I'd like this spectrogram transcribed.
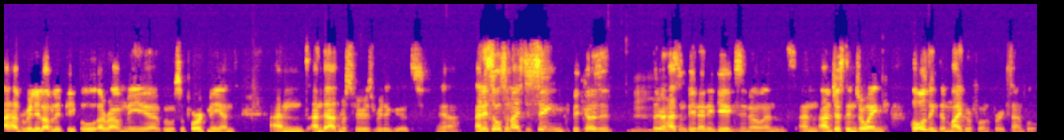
I have really lovely people around me uh, who support me, and and and the atmosphere is really good. Yeah, and it's also nice to sing because it Mm. There hasn't been any gigs, you know, and and I'm just enjoying holding the microphone, for example.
